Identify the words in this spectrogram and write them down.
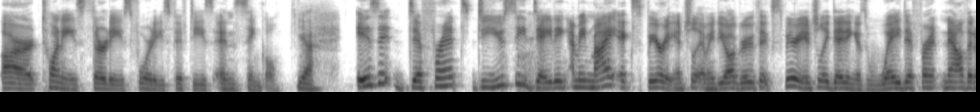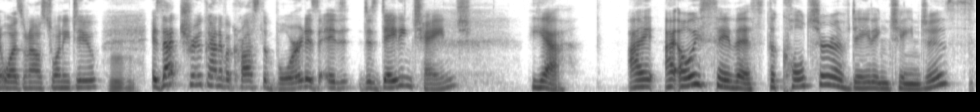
are 20s, 30s, 40s, 50s, and single. Yeah. Is it different? Do you see dating? I mean, my experientially, I mean, do you all agree with it? Experientially, dating is way different now than it was when I was 22. Mm-hmm. Is that true kind of across the board? Is, is Does dating change? Yeah. I, I always say this the culture of dating changes,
